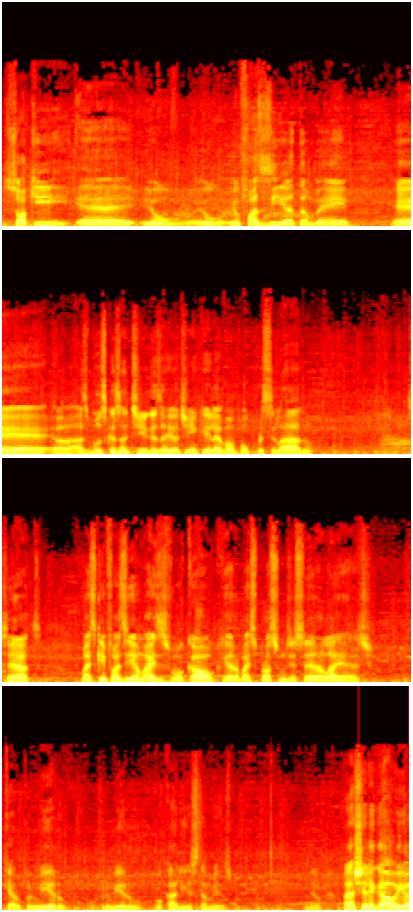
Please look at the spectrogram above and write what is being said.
Só que é, eu, eu, eu fazia também é, as músicas antigas, aí eu tinha que levar um pouco para esse lado. Certo? Mas quem fazia mais esse vocal, que era mais próximo disso, era a Laerte, que era o primeiro, o primeiro vocalista mesmo. Entendeu? Mas achei legal, eu,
